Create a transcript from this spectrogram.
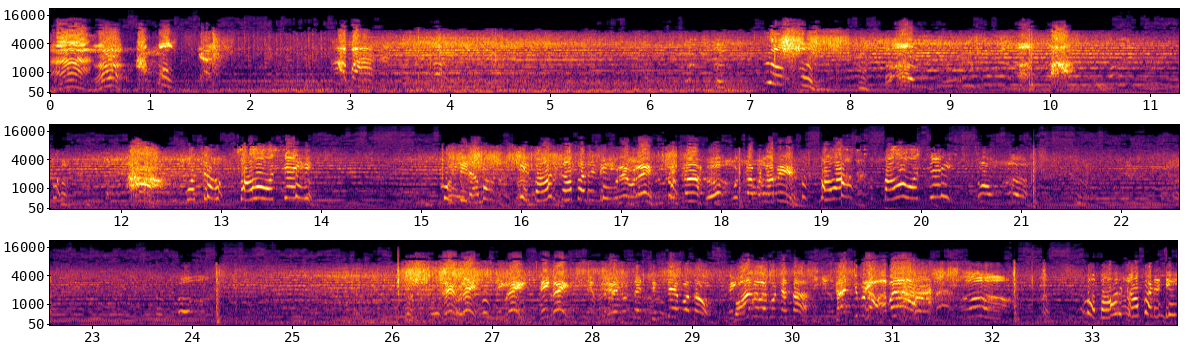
వద్దు, బావ. పుట్టిరామా, కాపాడండి బావ చిత్తేపోతావు వానల కొట్టేస్తా మా బావరు కాపాడండి.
